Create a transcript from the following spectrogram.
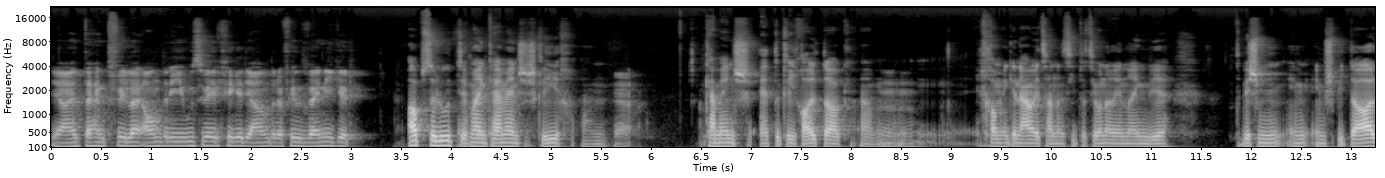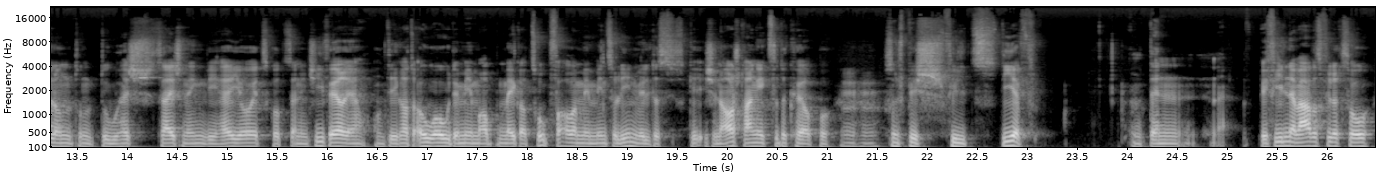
Die einen haben viele andere Auswirkungen, die anderen viel weniger. Absolut, ich meine, kein Mensch ist gleich. Ähm, Ja. kein Mensch hat den gleichen Alltag. Ähm, Mhm. Ich kann mich genau jetzt an eine Situation erinnern, irgendwie, du bist im, im, im Spital und, und du hast, sagst dann irgendwie, hey, ja, jetzt geht es dann in die Skiferien. Und die gerade, oh, oh, dann müssen wir aber mega zurückfahren mit dem Insulin, weil das ist eine Anstrengung für den Körper. Mhm. Sonst bist du viel zu tief. Und dann, bei vielen wäre das vielleicht so,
